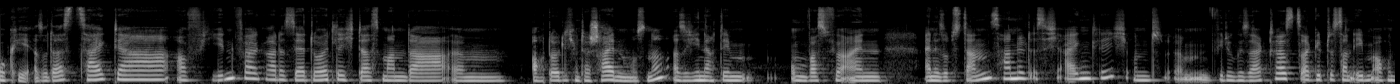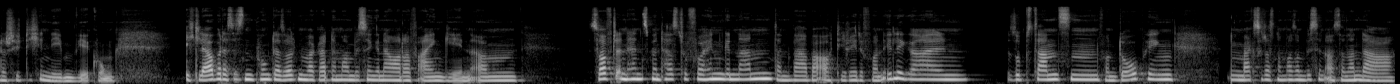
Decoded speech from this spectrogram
Okay, also das zeigt ja auf jeden Fall gerade sehr deutlich, dass man da ähm, auch deutlich unterscheiden muss. Ne? Also je nachdem, um was für ein, eine Substanz handelt es sich eigentlich. Und ähm, wie du gesagt hast, da gibt es dann eben auch unterschiedliche Nebenwirkungen. Ich glaube, das ist ein Punkt, da sollten wir gerade noch mal ein bisschen genauer drauf eingehen. Ähm, Soft Enhancement hast du vorhin genannt, dann war aber auch die Rede von illegalen Substanzen, von Doping. Magst du das noch mal so ein bisschen auseinander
